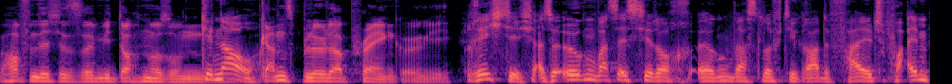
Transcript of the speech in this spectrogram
hoffentlich ist es irgendwie doch nur so ein Genau. ganz blöder Prank irgendwie. Richtig, also irgendwas ist hier doch, irgendwas läuft hier gerade falsch. Vor allem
